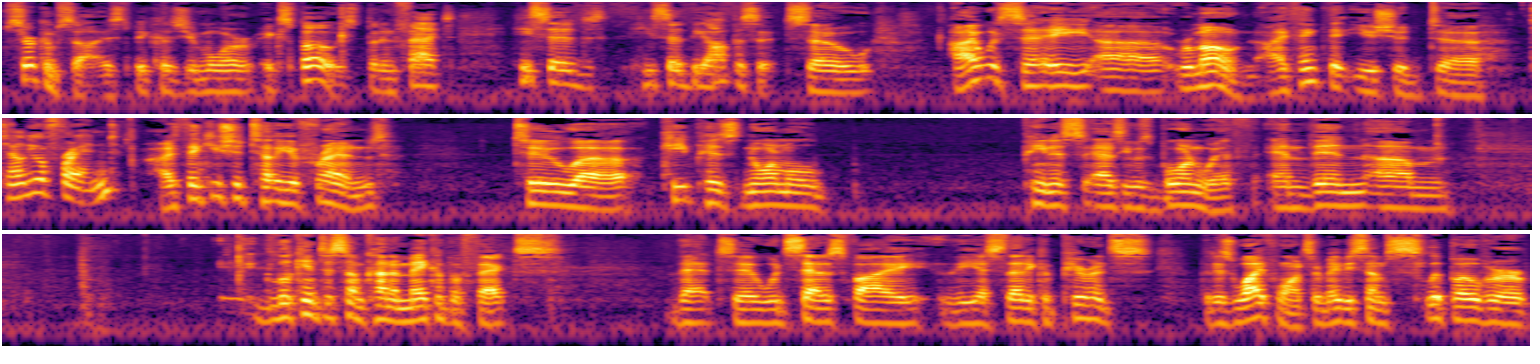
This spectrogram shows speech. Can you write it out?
circumcised because you're more exposed. But in fact, he said he said the opposite. So I would say, uh, Ramon, I think that you should. Uh, Tell your friend. I think you should tell your friend to uh, keep his normal penis as he was born with, and then um, look into some kind of makeup effects that uh, would satisfy the aesthetic appearance that his wife wants, or maybe some slip over.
